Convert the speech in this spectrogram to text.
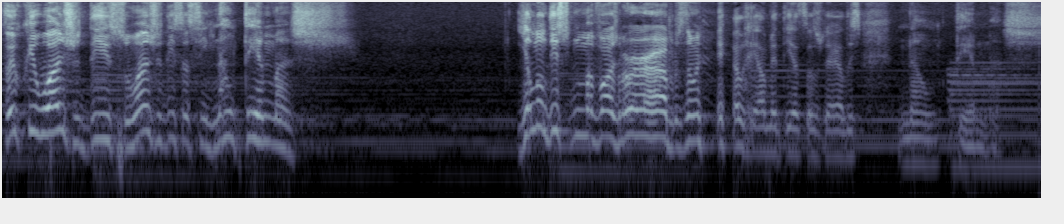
Foi o que o anjo disse. O anjo disse assim: Não temas. E ele não disse numa voz, senão ele realmente ia se José. Ele disse: Não temas.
